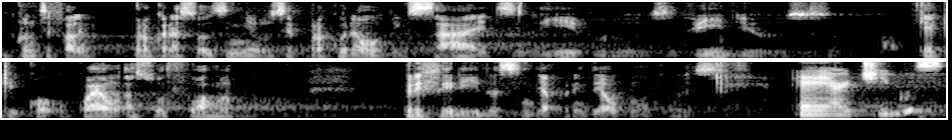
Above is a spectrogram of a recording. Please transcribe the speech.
E quando você fala em procurar sozinha, você procura onde? Em sites, em livros, vídeos? Que é que, qual é a sua forma preferida assim de aprender alguma coisa? É artigos,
